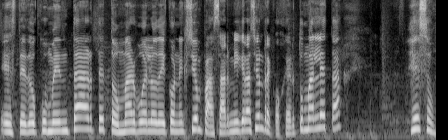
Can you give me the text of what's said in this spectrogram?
este, documentarte, tomar vuelo de conexión, pasar migración, recoger tu maleta eso,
